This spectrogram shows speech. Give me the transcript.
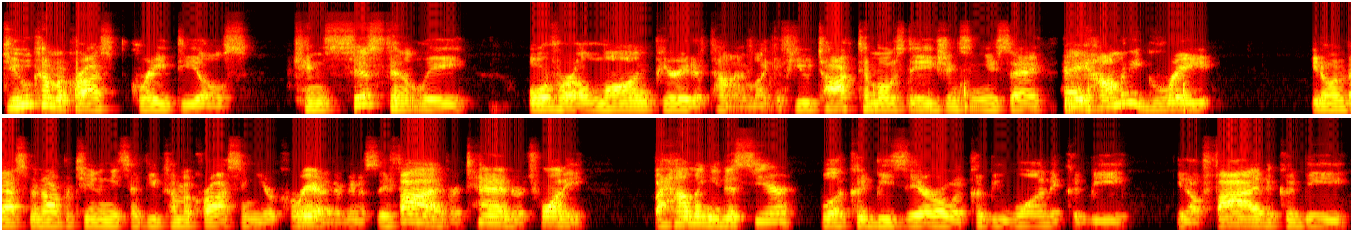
do come across great deals consistently over a long period of time. Like if you talk to most agents and you say, "Hey, how many great you know investment opportunities have you come across in your career? They're going to say five or ten or 20 but how many this year? Well it could be zero it could be one it could be you know five it could be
